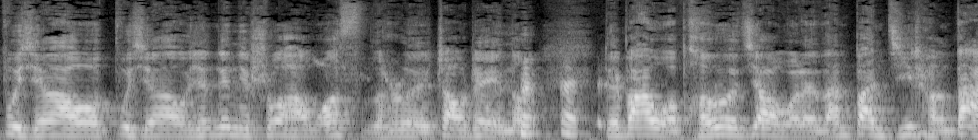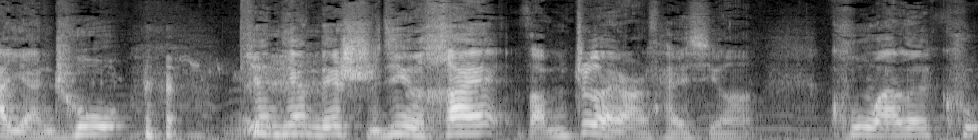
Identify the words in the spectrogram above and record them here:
不行啊，我不行啊，我先跟你说哈，我死的时候得照这弄，得把我朋友叫过来，咱办几场大演出，天天得使劲嗨，咱们这样才行。哭完了哭，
